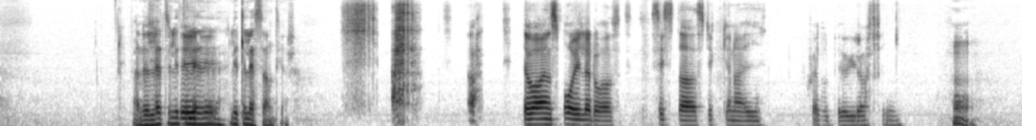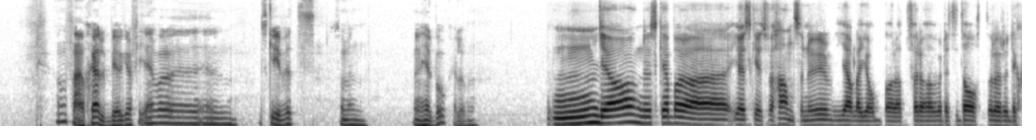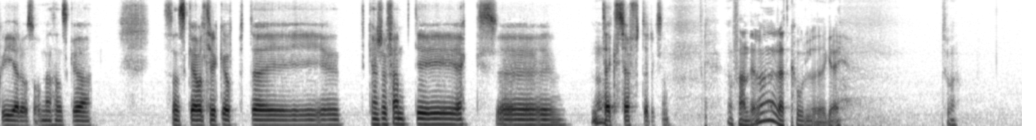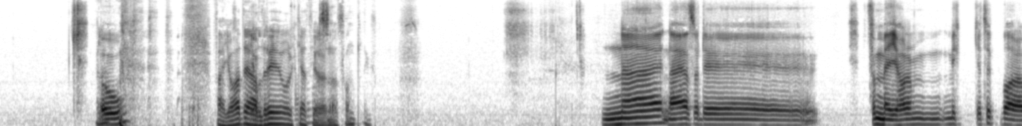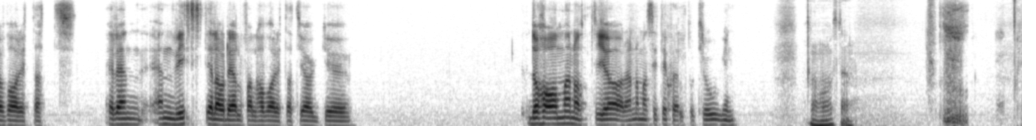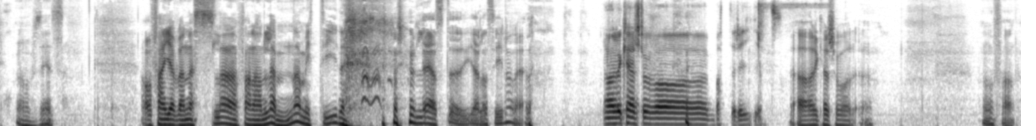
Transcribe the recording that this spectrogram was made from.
Fan, det lät lite, Det- lite ledsamt kanske. Det var en spoiler då, sista styckena i självbiografin. Hmm. Ja, fan, självbiografi. Var det eh, skrivet som en, en hel bok eller? Mm, ja, nu ska jag bara... Jag har skrivit för hand så nu är det jävla jobb bara att föra över det till dator och redigera och så. Men sen ska, sen ska jag väl trycka upp det i kanske 50x eh, Ja. texthäfte liksom. Ja, fan, det är en rätt cool eh, grej. Så. Eller? Oh. Fan, jag hade aldrig orkat göra något sånt. Liksom. Nej, nej, alltså det... För mig har mycket typ bara varit att... Eller en, en viss del av det i alla fall har varit att jag... eh, Då har man något att göra när man sitter själv på krogen. Ja, just det. Ja, precis. Ja, fan jävla Nessla. Fan, han lämnar mitt i det. Du läste jävla sidan där. Ja, det kanske var batteriet. Ja, det kanske var det. Ja, fan.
